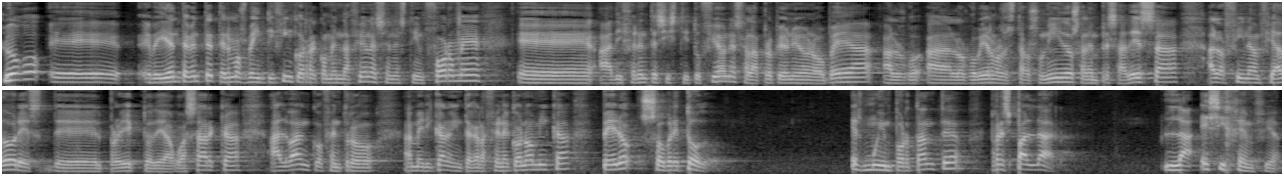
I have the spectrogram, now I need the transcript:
Luego, eh, evidentemente, tenemos 25 recomendaciones en este informe eh, a diferentes instituciones, a la propia Unión Europea, a los, gobiernos de Estados Unidos, a la empresa DESA, a los financiadores del proyecto de Aguasarca, al Banco Centroamericano de Integración Económica, pero, sobre todo, es muy importante respaldar la exigencia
